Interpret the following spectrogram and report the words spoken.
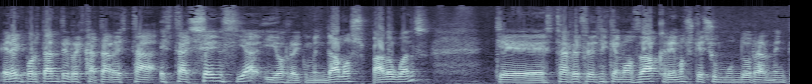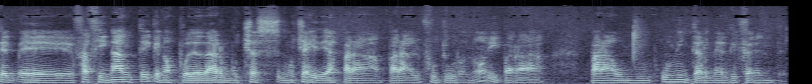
era importante rescatar esta, esta esencia y os recomendamos, Padawans, que estas referencias que hemos dado creemos que es un mundo realmente eh, fascinante que nos puede dar muchas, muchas ideas para, para el futuro ¿no? y para, para un Internet diferente.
